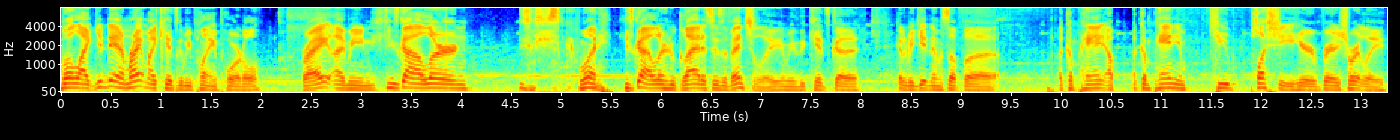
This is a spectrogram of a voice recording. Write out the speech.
But like, you're damn right my kid's gonna be playing Portal, right? I mean, he's gotta learn, he's, he's, gotta learn who GLaDOS is eventually. I mean, the kid's gotta, gonna be getting himself a, a companion, a, a companion cube plushie here very shortly.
